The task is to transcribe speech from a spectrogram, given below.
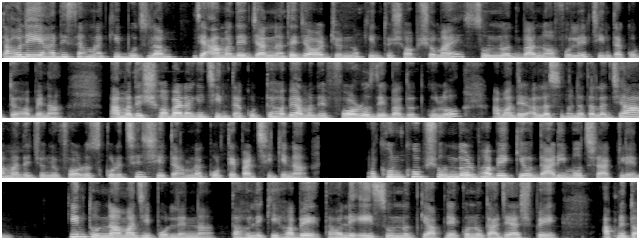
তাহলে এ হাদিসে আমরা কি বুঝলাম? যে আমাদের জান্নাতে যাওয়ার জন্য কিন্তু সব সময় সুন্নত বা নফলের চিন্তা করতে হবে না। আমাদের সবার আগে চিন্তা করতে হবে আমাদের ফরজ এবাদতগুলো আমাদের আল্লাহ সুবহানাহু তাআলা যা আমাদের জন্য ফরজ করেছেন সেটা আমরা করতে পারছি কিনা। এখন খুব সুন্দরভাবে কেউ দাড়ি মোছ রাখলেন। কিন্তু নামাজই পড়লেন না। তাহলে কি হবে? তাহলে এই সুন্নত কি আপনার কোনো কাজে আসবে? আপনি তো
